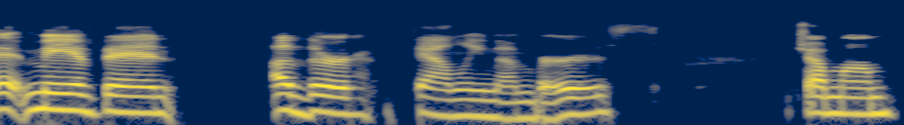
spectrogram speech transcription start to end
it may have been other family members. Good job, mom.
